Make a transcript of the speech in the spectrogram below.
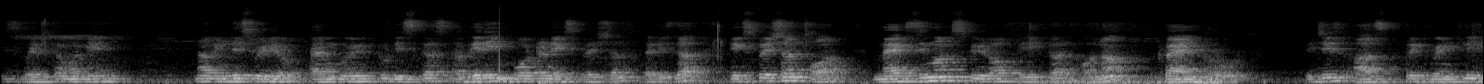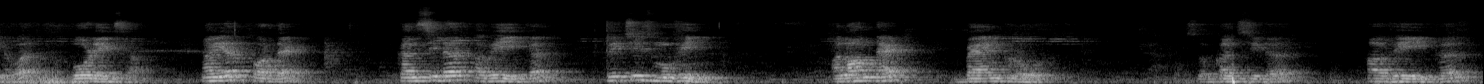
Welcome again. Now in this video I am going to discuss a very important expression that is the expression for maximum speed of vehicle on a bank road which is asked frequently in our board exam. Now here for that consider a vehicle which is moving along that bank road. So consider a vehicle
